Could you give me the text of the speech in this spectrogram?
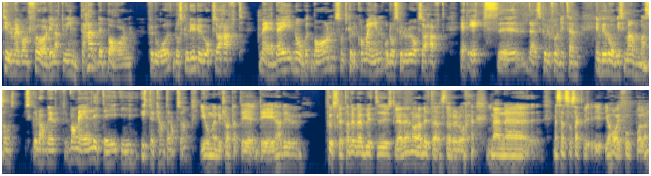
till och med var en fördel att du inte hade barn? För då, då skulle ju du också ha haft med dig något barn som skulle komma in och då skulle du också ha haft ett ex eh, där skulle funnits en, en biologisk mamma som skulle ha behövt vara med lite i, i ytterkanten också. Jo, men det är klart att det, det hade ju... Pusslet hade väl blivit ytterligare några bitar större då. Men, eh, men sen som sagt, jag har ju fotbollen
